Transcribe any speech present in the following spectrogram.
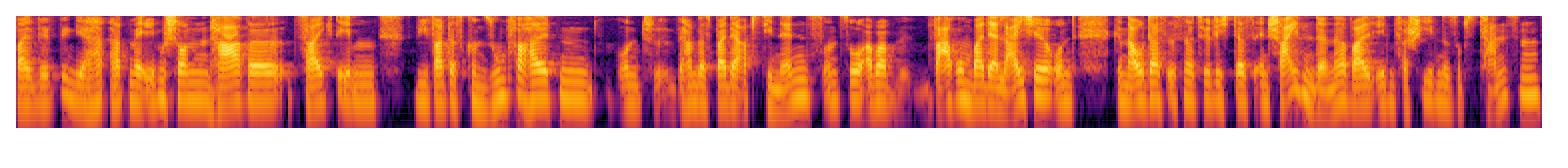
Weil wir, die hatten wir eben schon, Haare zeigt eben, wie war das Konsumverhalten, und wir haben das bei der Abstinenz und so, aber warum bei der Leiche? Und genau das ist natürlich das Entscheidende, ne? weil eben verschiedene Substanzen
